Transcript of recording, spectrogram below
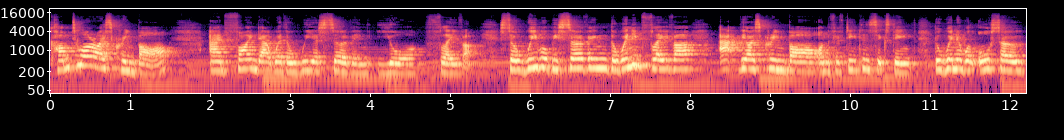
come to our ice cream bar and find out whether we are serving your flavor. So we will be serving the winning flavor at the ice cream bar on the 15th and 16th. The winner will also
